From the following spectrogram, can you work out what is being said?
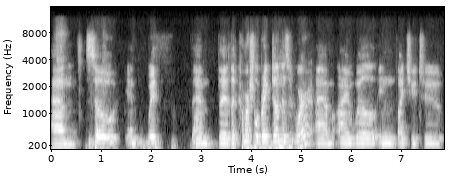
Um, so with um, the, the commercial break done, as it were, um, I will invite you to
